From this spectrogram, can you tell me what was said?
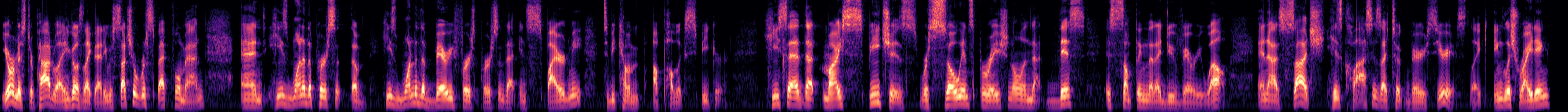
You're Mr. Padua. He goes like that. He was such a respectful man. And he's one of the person of he's one of the very first person that inspired me to become a public speaker. He said that my speeches were so inspirational and that this is something that I do very well. And as such, his classes I took very serious. Like English writing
